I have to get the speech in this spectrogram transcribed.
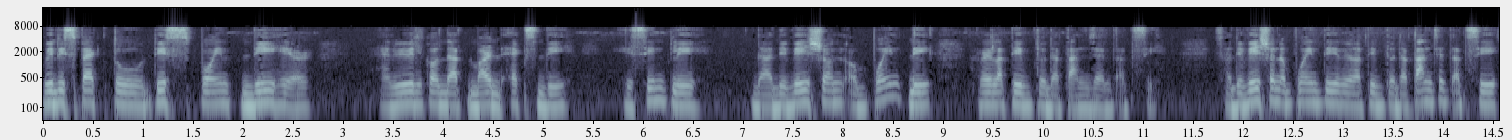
with respect to this point D here, and we will call that barred XD, is simply the deviation of point D relative to the tangent at C. So deviation of point D relative to the tangent at C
